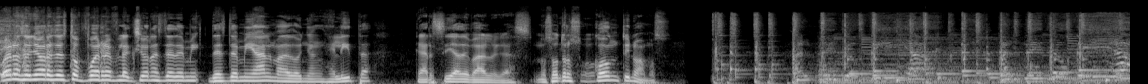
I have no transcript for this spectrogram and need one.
Bueno, señores, esto fue Reflexiones desde mi, desde mi alma de doña Angelita García de Valgas. Nosotros continuamos. Al mediodía, al mediodía,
